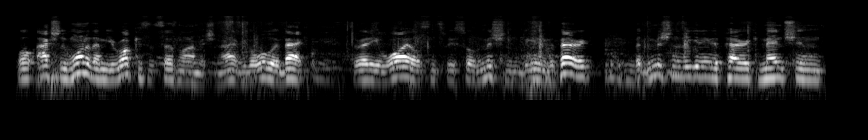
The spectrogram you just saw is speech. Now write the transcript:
Well, actually, one of them, Yerokis, it says in our Mishnah, right? We go all the way back. It's already a while since we saw the Mishnah at the beginning of the parak, but the Mishnah at the beginning of the parak mentioned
